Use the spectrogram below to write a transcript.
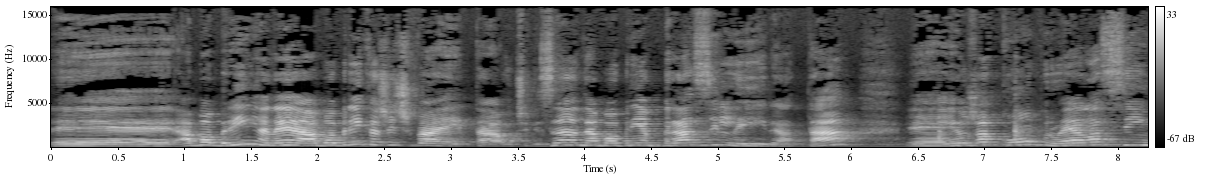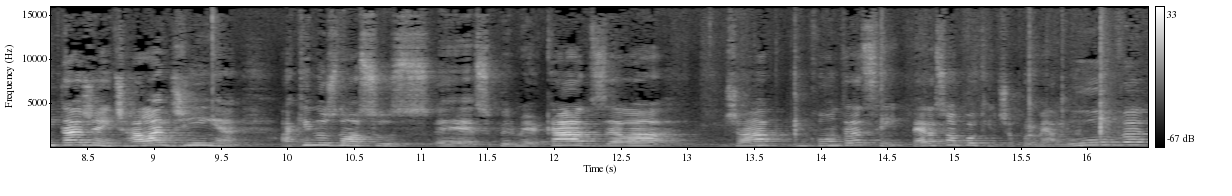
É, abobrinha, né? A abobrinha que a gente vai estar tá utilizando é a abobrinha brasileira, tá? É, eu já compro ela assim, tá, gente? Raladinha. Aqui nos nossos é, supermercados, ela já encontra assim. Espera só um pouquinho, deixa eu pôr minha luva.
